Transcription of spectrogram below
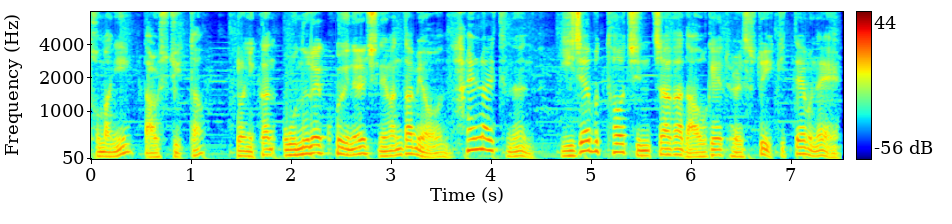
더 많이 나올 수도 있다. 그러니까 오늘의 코인을 진행한다면 하이라이트는 이제부터 진짜가 나오게 될 수도 있기 때문에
